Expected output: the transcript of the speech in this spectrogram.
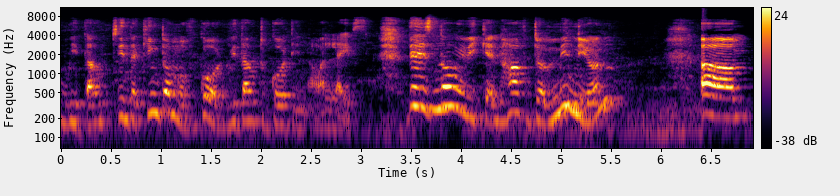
without in the kingdom of God without God in our lives. There is no way we can have dominion um,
